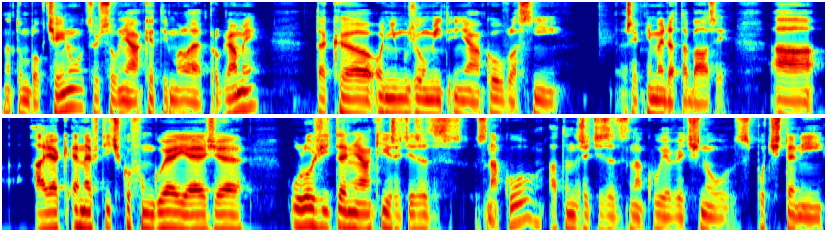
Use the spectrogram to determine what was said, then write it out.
na tom blockchainu, což jsou nějaké ty malé programy, tak uh, oni můžou mít i nějakou vlastní, řekněme, databázi. A, a jak NFT funguje, je, že uložíte nějaký řetězec znaků a ten řetězec znaků je většinou spočtený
